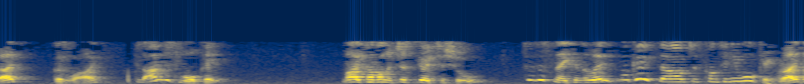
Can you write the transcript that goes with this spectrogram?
Right? Because why? Because I'm just walking. My kavanah just go to shul. So there's a snake in the way. Okay, so I'll just continue walking, right?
